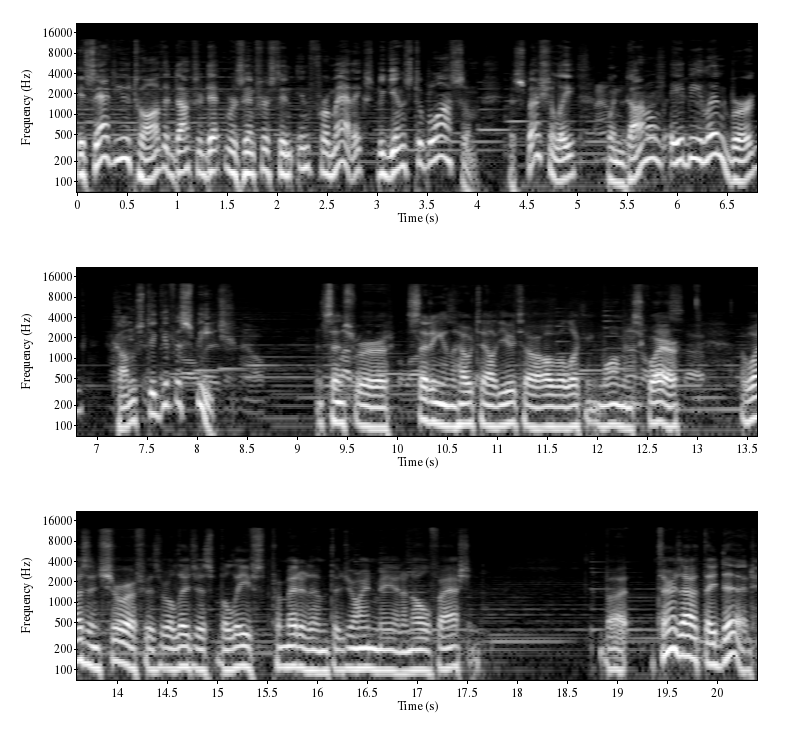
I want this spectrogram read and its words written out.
It's at Utah that Dr. Detmer's interest in informatics begins to blossom, especially when Donald A.B. Lindberg comes to give a speech. And since we're sitting in the Hotel Utah overlooking Mormon Square, I wasn't sure if his religious beliefs permitted him to join me in an old fashioned. But it turns out they did.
